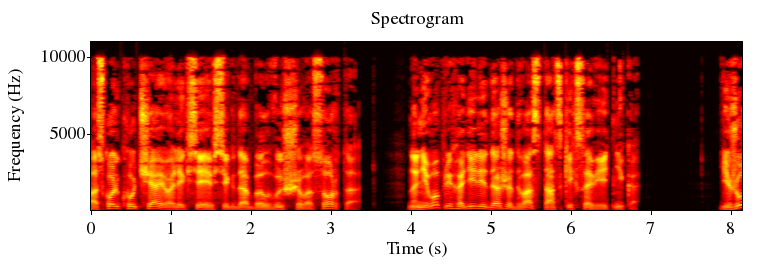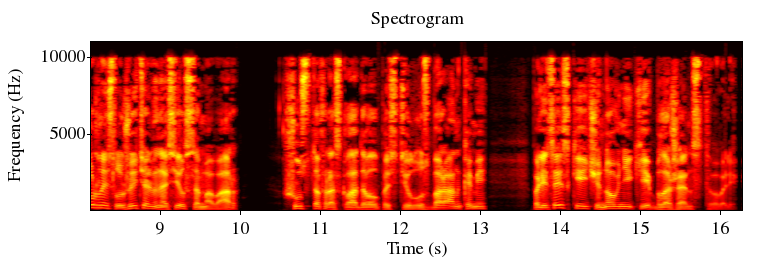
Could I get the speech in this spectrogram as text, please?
Поскольку чаю Алексея всегда был высшего сорта, на него приходили даже два статских советника. Дежурный служитель выносил самовар, Шустов раскладывал пастилу с баранками, полицейские чиновники блаженствовали.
